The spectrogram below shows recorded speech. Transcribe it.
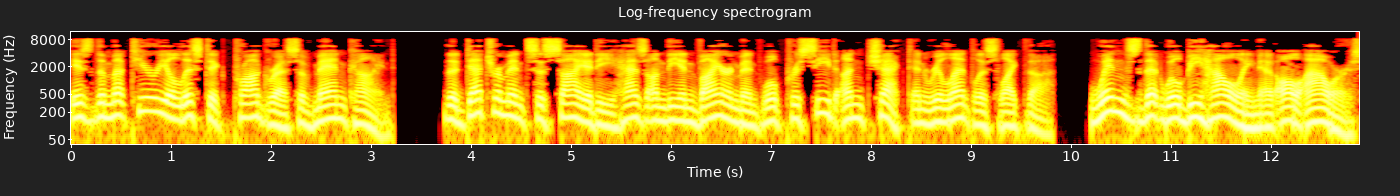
is the materialistic progress of mankind. The detriment society has on the environment will proceed unchecked and relentless like the winds that will be howling at all hours.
